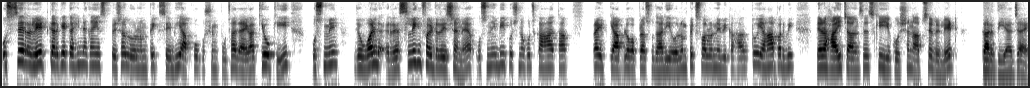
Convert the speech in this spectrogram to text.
उससे रिलेट करके कहीं ना कहीं स्पेशल ओलंपिक से भी आपको क्वेश्चन पूछा जाएगा, क्योंकि उसमें जो वर्ल्ड रेसलिंग फेडरेशन है, उसने भी कुछ ना कुछ कहा था राइट कि आप लोग अपना सुधारिए। ओलंपिक्स वालों ने भी कहा तो यहाँ पर भी देर हाई चांसेस कि ये क्वेश्चन आपसे रिलेट कर दिया जाए।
